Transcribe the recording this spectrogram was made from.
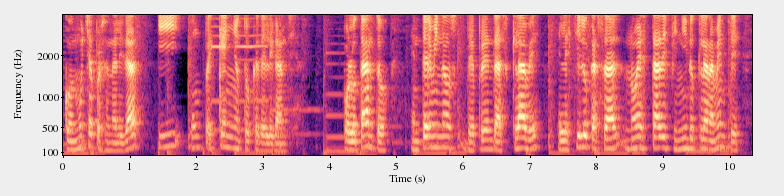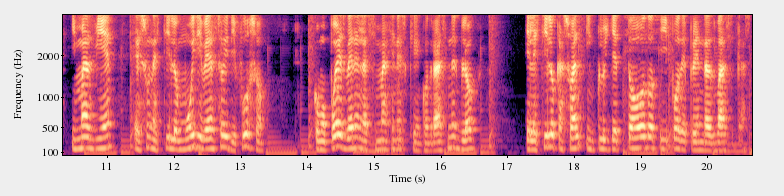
con mucha personalidad y un pequeño toque de elegancia. Por lo tanto, En términos de prendas clave, el estilo casual no está definido claramente y más bien es un estilo muy diverso y difuso. Como puedes ver en las imágenes que encontrarás en el blog, el estilo casual incluye todo tipo de prendas básicas,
